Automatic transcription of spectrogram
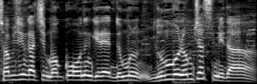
점심 같이 먹고 오는 길에 눈물 눈물 훔쳤습니다.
